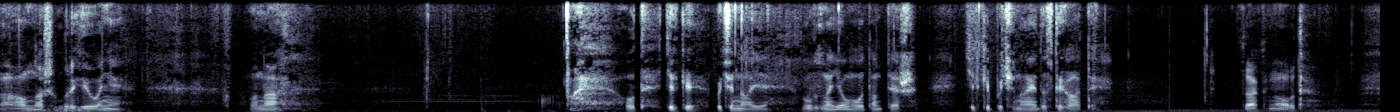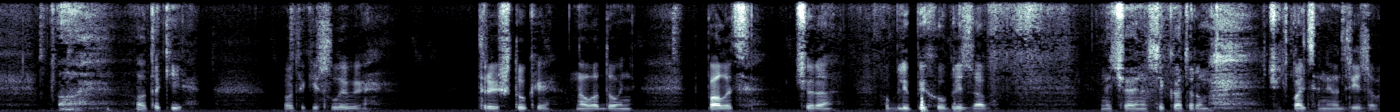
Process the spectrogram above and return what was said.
а в нашому регіоні вона от тільки починає. Був знайомого там теж, тільки починає достигати. Так, ну от. Отакі, отакі сливи. Три штуки на ладонь. Палець вчора обліпиху обрізав нечайно секатором чуть пальця не відрізав.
